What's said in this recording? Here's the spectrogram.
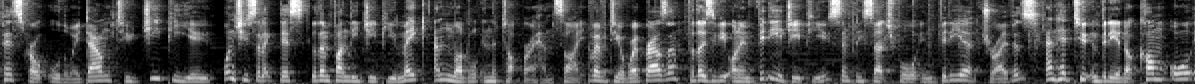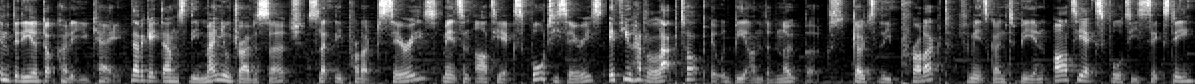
here, scroll all the way down to GPU. Once you select this, you'll then find the GPU make and model in the top right hand side. Go over to your web browser. For those of you on NVIDIA GPUs, simply search for NVIDIA drivers and head to nvidia.com or nvidia.co.uk. Navigate down to the manual driver search, select the product series. Me, it's an RTX 40 series. If you had a laptop, it would be under notebooks. Go to the product. For me, it's going to be an RTX 4060.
